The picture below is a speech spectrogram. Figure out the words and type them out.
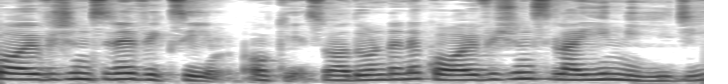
കോയഫിഷ്യൻസിനെ ഫിക്സ് ചെയ്യും. ഓക്കെ സോ അതുകൊണ്ട് തന്നെ coefficients lie in e g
